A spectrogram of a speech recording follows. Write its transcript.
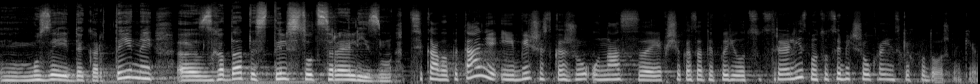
музеї де картини, е, згадати стиль соцреалізм. Цікаве питання, і більше скажу, у нас, е, якщо казати період соцреалізму, то це більше українських художників.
